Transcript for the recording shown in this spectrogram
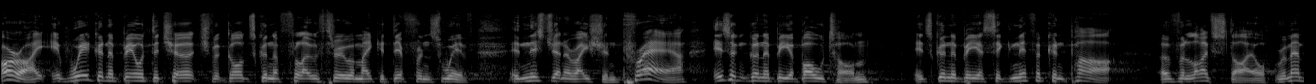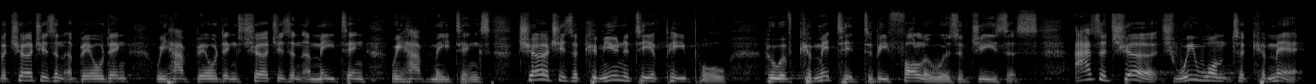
all right, if we're going to build the church that God's going to flow through and make a difference with in this generation, prayer isn't going to be a bolt on, it's going to be a significant part of the lifestyle. Remember, church isn't a building, we have buildings. Church isn't a meeting, we have meetings. Church is a community of people who have committed to be followers of Jesus. As a church, we want to commit.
